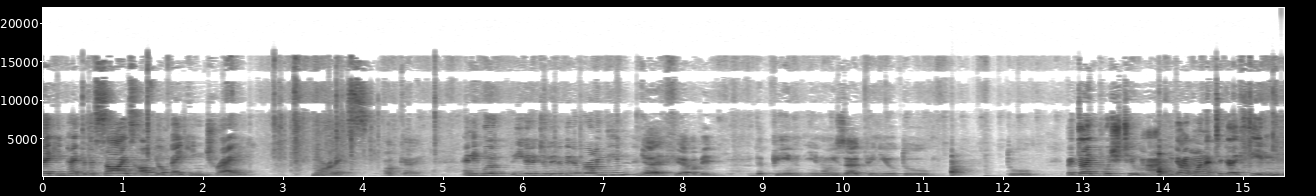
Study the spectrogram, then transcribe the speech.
baking paper the size of your baking tray, more or less. Okay. And it will, you're going to do a little bit of rolling pin? Yeah, if you have a bit, the pin, you know, is helping you to, to, But don't push too hard. You don't Yeah. want it to go thin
